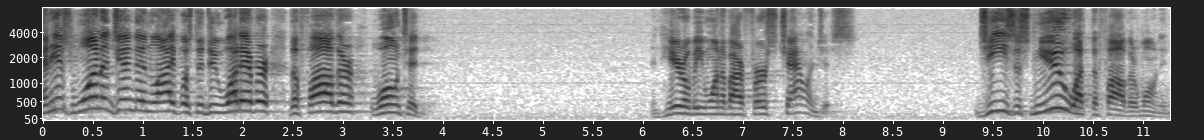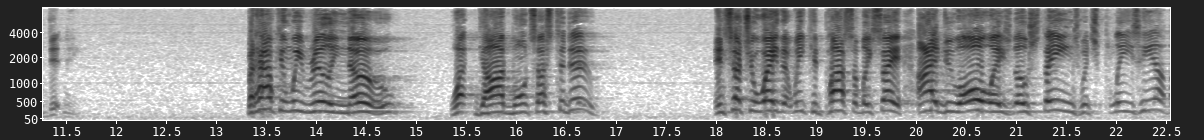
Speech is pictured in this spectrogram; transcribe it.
And his one agenda in life was to do whatever the Father wanted. And here will be one of our first challenges. Jesus knew what the Father wanted, didn't he? But how can we really know what God wants us to do? In such a way that we could possibly say, I do always those things which please Him.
